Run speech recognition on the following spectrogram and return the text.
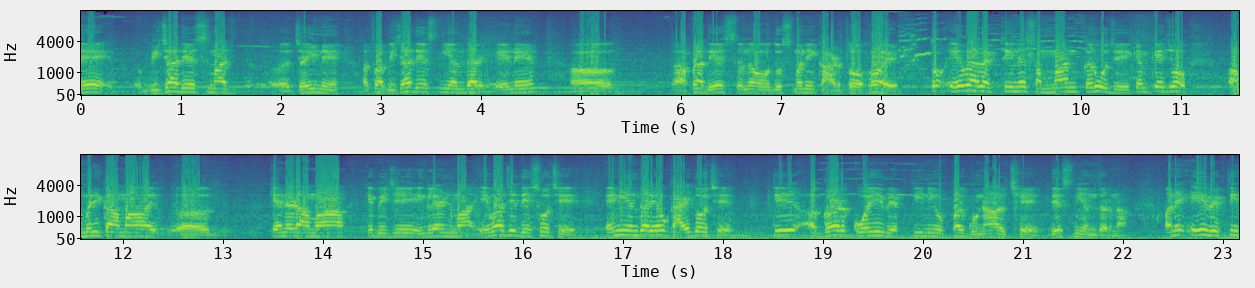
ને બીજા દેશમાં જઈને અથવા બીજા દેશની અંદર એને આપણા દેશનો દુશ્મની કાઢતો હોય, તો એવા વ્યક્તિને સન્માન કરવું જોઈએ. કેમ કે જો અમેરિકામાં કેનેડામાં કે બીજી ઇંગ્લેન્ડમાં એવા જે દેશો છે, એની અંદર એવો કાયદો છે કે અગર કોઈ વ્યક્તિની ઉપર ગુનાહ છે દેશની અંદરના, અને એ વ્યક્તિ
